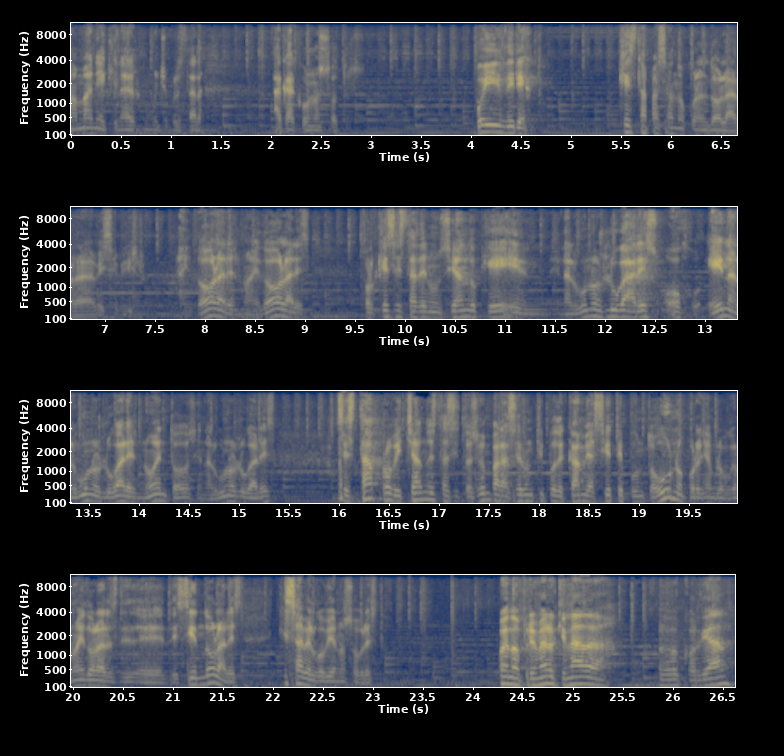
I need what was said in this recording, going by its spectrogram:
Mamani, a quien agradezco mucho por estar acá con nosotros. Voy a ir directo. ¿Qué está pasando con el dólar, viceministro? ¿Hay dólares? ¿No hay dólares? ¿Por qué se está denunciando que en, algunos lugares, ojo, en algunos lugares, no en todos, en algunos lugares, se está aprovechando esta situación para hacer un tipo de cambio a 7.1, por ejemplo, porque no hay dólares de, de 100 dólares. ¿Qué sabe el gobierno sobre esto? Bueno, primero que nada, un saludo cordial,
